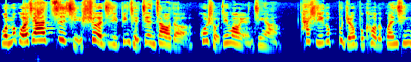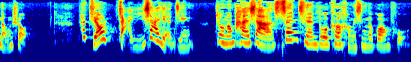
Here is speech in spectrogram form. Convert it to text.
我们国家自己设计并且建造的郭守敬望远镜啊，它是一个不折不扣的观星能手，它只要眨一下眼睛就能拍下三千多颗恒星的光谱，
